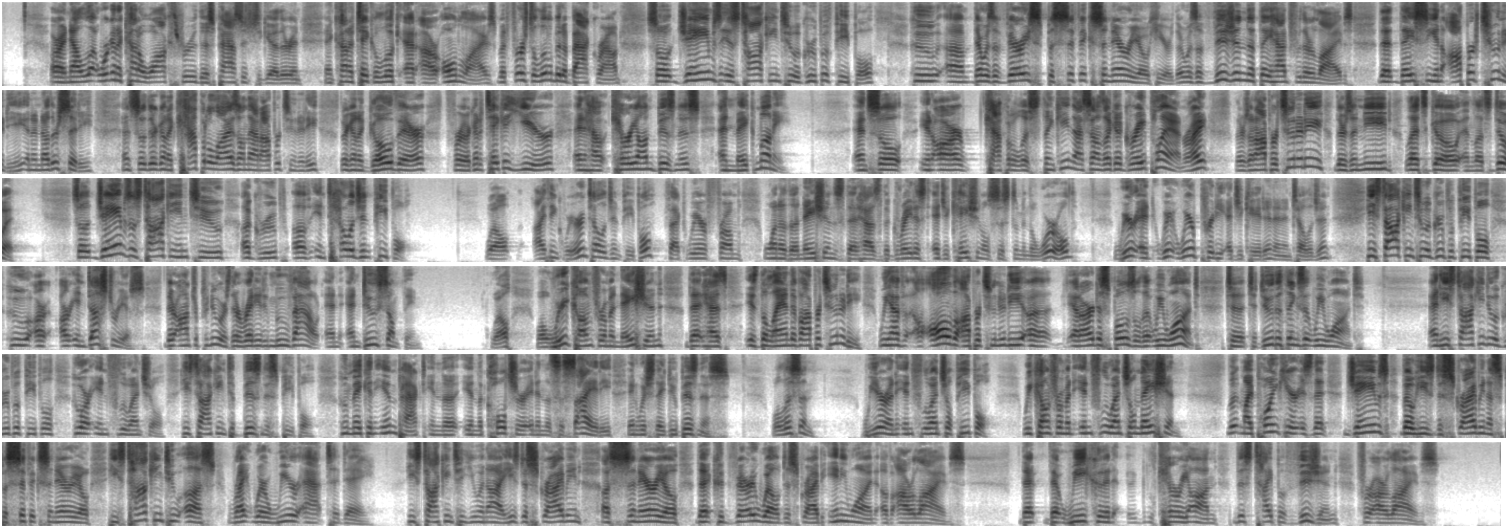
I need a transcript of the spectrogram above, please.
All right, now we're going to kind of walk through this passage together and, and kind of take a look at our own lives. But first, a little bit of background. So, James is talking to a group of people who um, there was a very specific scenario here. There was a vision that they had for their lives that they see an opportunity in another city. And so they're going to capitalize on that opportunity. They're going to go there for, they're going to take a year and carry on business and make money. And so in our capitalist thinking, that sounds like a great plan, right? There's an opportunity, there's a need, let's go and let's do it. So James is talking to a group of intelligent people. Well, I think we're intelligent people. In fact, we're from one of the nations that has the greatest educational system in the world. We're, ed- we're, we're pretty educated and intelligent. He's talking to a group of people who are, are industrious. They're entrepreneurs. They're ready to move out and, and do something. Well, well, we come from a nation that has is the land of opportunity. We have all the opportunity uh, at our disposal that we want to, to do the things that we want. And he's talking to a group of people who are influential. He's talking to business people who make an impact in the in the culture and in the society in which they do business. Well, listen, we are an influential people. We come from an influential nation my point here is that James, though he's describing a specific scenario, he's talking to us right where we're at today. He's talking to you and I. He's describing a scenario that could very well describe any one of our lives. That, that we could carry on this type of vision for our lives.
